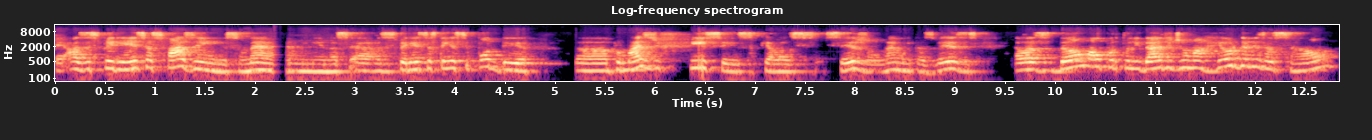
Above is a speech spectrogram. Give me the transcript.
É, as experiências fazem isso, né, meninas? É, as experiências têm esse poder. Uh, por mais difíceis que elas sejam, né, muitas vezes, elas dão a oportunidade de uma reorganização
